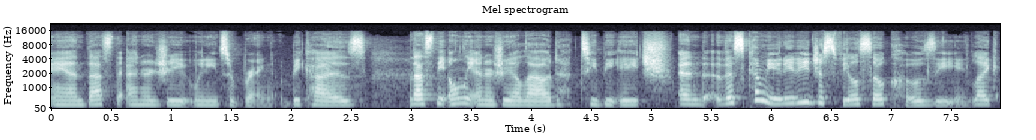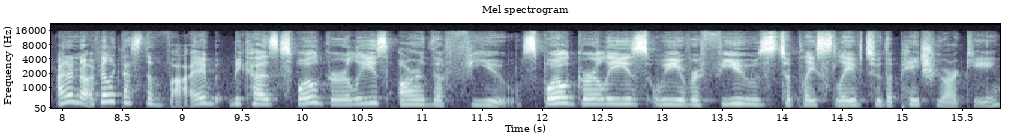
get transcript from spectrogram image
and that's the energy we need to bring because that's the only energy allowed, TBH. And this community just feels so cozy. Like, I don't know, I feel like that's the vibe because spoiled girlies are the few. Spoiled girlies, we refuse to play slave to the patriarchy.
